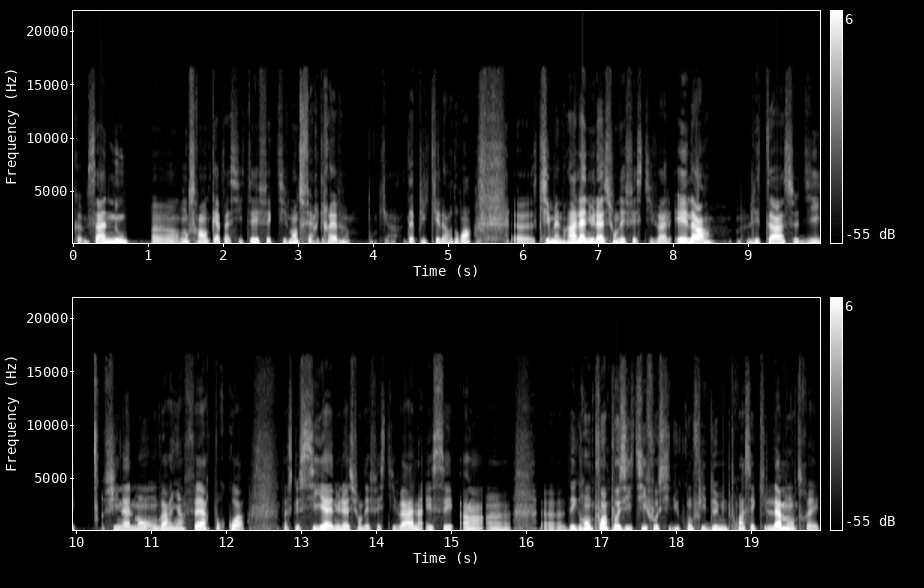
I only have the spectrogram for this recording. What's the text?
comme ça, nous, on sera en capacité effectivement de faire grève d'appliquer leurs droits, qui mènera à l'annulation des festivals. Et là, l'État se dit, finalement, on va rien faire. Pourquoi? Parce que s'il y a annulation des festivals, et c'est un des grands points positifs aussi du conflit de 2003, c'est qu'il l'a montré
